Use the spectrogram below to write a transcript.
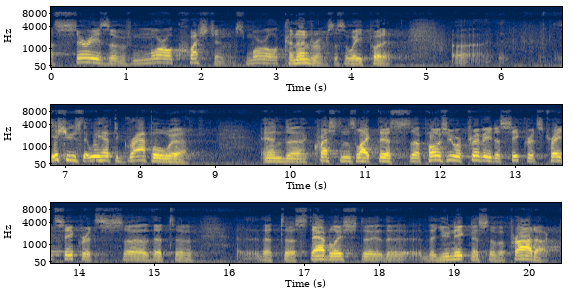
a, series of moral questions, moral conundrums is the way he put it. issues that we have to grapple with. And uh, questions like this: Suppose you were privy to secrets, trade secrets uh, that uh, that established the the uniqueness of a product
